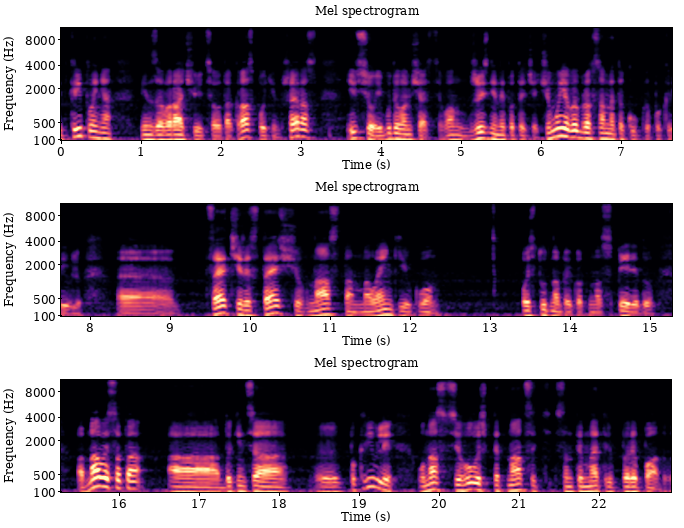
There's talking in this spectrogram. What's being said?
підкріплення, він заворачується отак раз, потім ще раз, і все, і буде вам щастя. Вам в житті не потече. Чому я вибрав саме таку покрівлю? Е, Це через те, що в нас там маленький уклон. Ось тут, наприклад, у нас спереду одна висота, а до кінця е, покрівлі у нас всього лише 15 см перепаду.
